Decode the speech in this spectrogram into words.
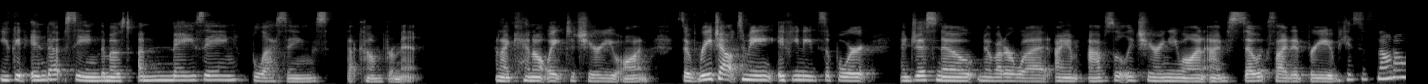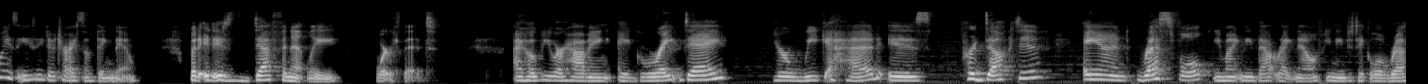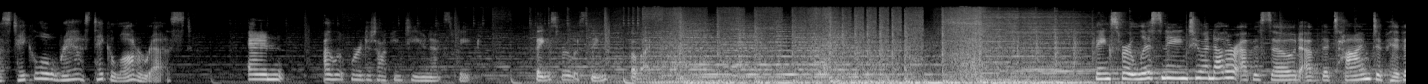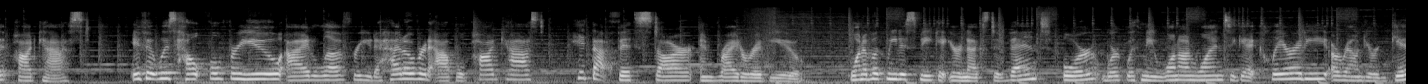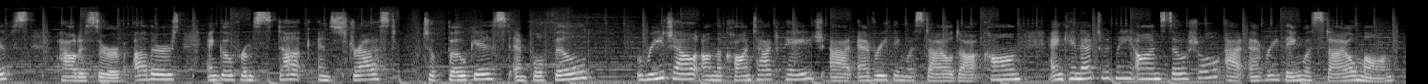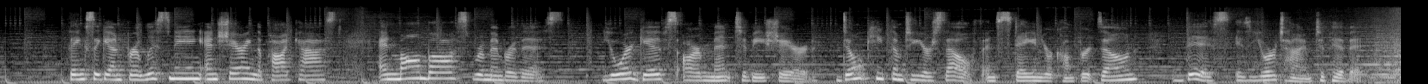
you could end up seeing the most amazing blessings that come from it. And I cannot wait to cheer you on. So reach out to me if you need support. And just know, no matter what, I am absolutely cheering you on. I'm so excited for you because it's not always easy to try something new, but it is definitely worth it. I hope you are having a great day. Your week ahead is productive and restful. You might need that right now if you need to take a little rest. Take a little rest, take a lot of rest. And I look forward to talking to you next week. Thanks for listening. Bye bye. Thanks for listening to another episode of the Time to Pivot podcast. If it was helpful for you, I'd love for you to head over to Apple Podcast, hit that fifth star, and write a review. Want to book me to speak at your next event or work with me one on one to get clarity around your gifts, how to serve others, and go from stuck and stressed to focused and fulfilled? Reach out on the contact page at everythingwithstyle.com and connect with me on social at everythingwithstylemom. Thanks again for listening and sharing the podcast. And Mom Boss, remember this your gifts are meant to be shared. Don't keep them to yourself and stay in your comfort zone. This is your time to pivot.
